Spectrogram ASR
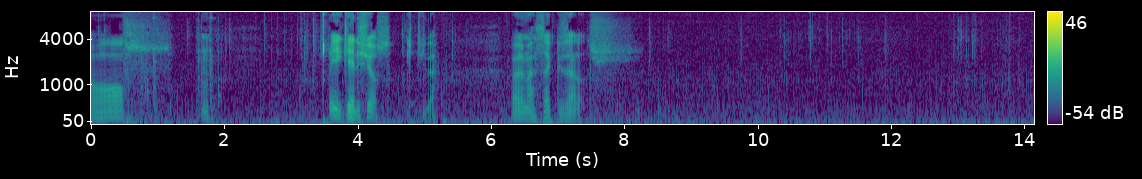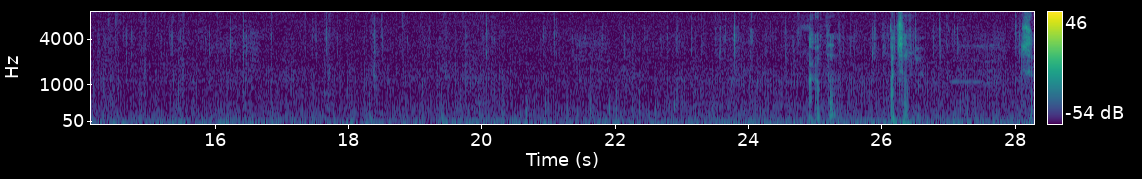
Of. Hı. İyi gelişiyoruz. Ölmezsek güzel olur. Kapı açılmıyor. Güzel.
